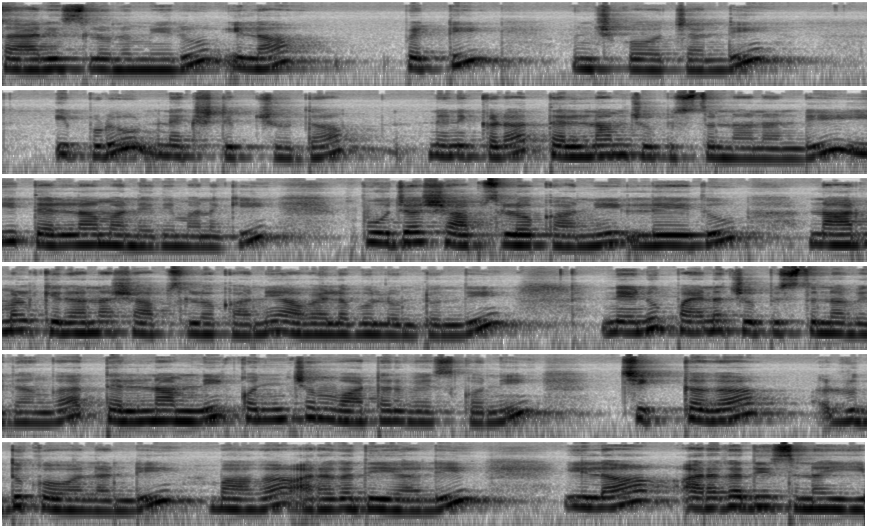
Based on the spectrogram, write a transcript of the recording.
శారీస్లోను మీరు ఇలా పెట్టి ఉంచుకోవచ్చండి. ఇప్పుడు నెక్స్ట్ టిప్ చూద్దాం. నేను ఇక్కడ తెల్నాం చూపిస్తున్నానండి. ఈ తెల్నాం అనేది మనకి పూజా షాప్స్లో కానీ లేదు నార్మల్ కిరాణా షాప్స్లో కానీ అవైలబుల్ ఉంటుంది. నేను పైన చూపిస్తున్న విధంగా తెల్నాంని కొంచెం వాటర్ వేసుకొని చిక్కగా రుద్దుకోవాలండి. బాగా అరగదీయాలి. ఇలా అరగదీసిన ఈ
